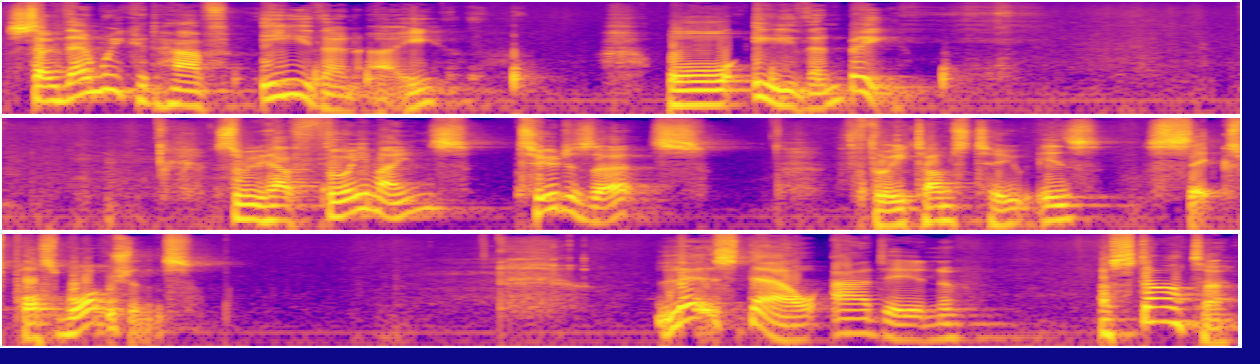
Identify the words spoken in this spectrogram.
So then we could have E then A or E then B. So we have three mains, two desserts. 3 times 2 is 6 possible options. Let's now add in a starter.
